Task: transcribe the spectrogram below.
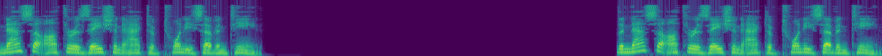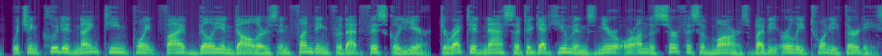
NASA Authorization Act of 2017 The NASA Authorization Act of 2017, which included $19.5 billion in funding for that fiscal year, directed NASA to get humans near or on the surface of Mars by the early 2030s.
